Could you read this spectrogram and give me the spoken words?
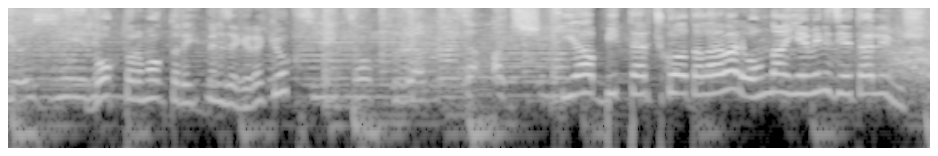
Gözlerim Doktora moktora gitmenize gerek yok. Siyah bitter çikolatalar var ya ondan yemeniz yeterliymiş. Ya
